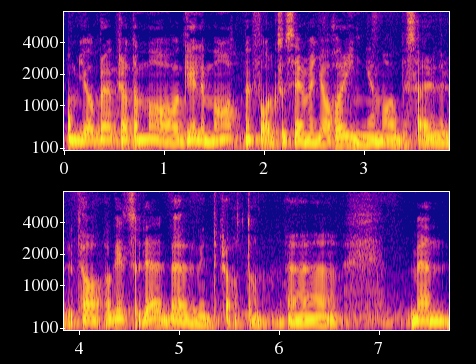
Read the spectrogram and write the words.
om jag börjar prata mage eller mat med folk så säger man jag har inga magbesvär överhuvudtaget så det behöver vi inte prata om. Eh, men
